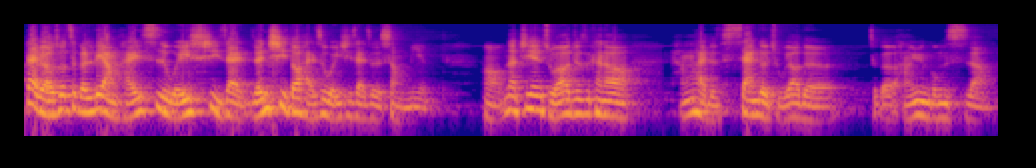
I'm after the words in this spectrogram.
代表说这个量还是维系在人气都还是维系在这个上面。好，那今天主要就是看到航海的三个主要的。这个航运公司啊，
